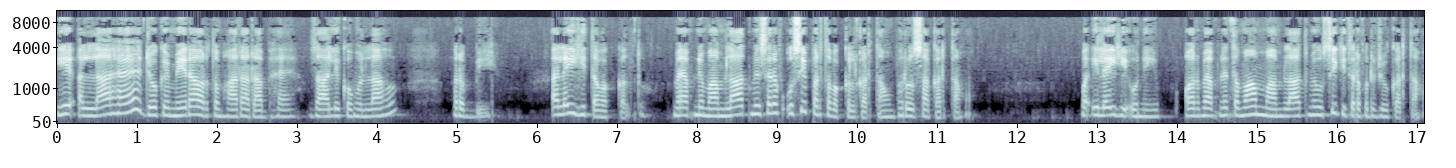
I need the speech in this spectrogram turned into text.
یہ اللہ ہے جو کہ میرا اور تمہارا رب ہے۔ ذالکم اللہ ربی۔ علیہ ہی توکل تو میں اپنے معاملات میں صرف اسی پر توکل کرتا ہوں، بھروسہ کرتا ہوں۔ وہ الہ ہی انیب۔ اور میں اپنے تمام معاملات میں اسی کی طرف رجوع کرتا ہوں۔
